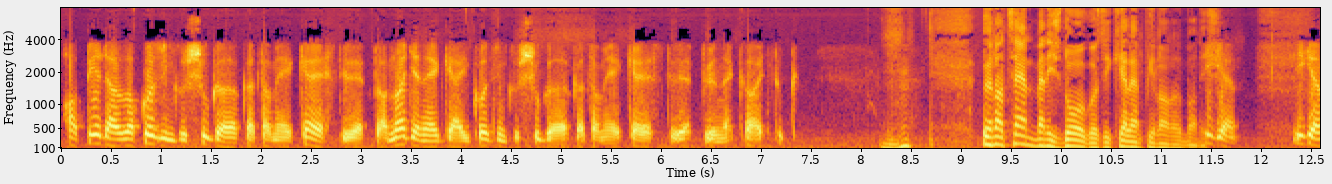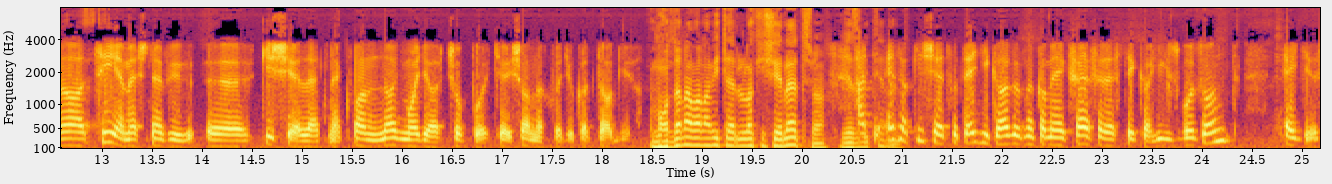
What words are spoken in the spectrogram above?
a, például a kozmikus sugarakat, amelyek keresztül a nagy energiájú kozmikus sugarakat, amelyek keresztül repülnek rajtuk. Uh-huh. Ön a CERN-ben is dolgozik jelen pillanatban is. Igen. Igen, a CMS nevű ö, kísérletnek van nagy magyar csoportja, és annak vagyok a tagja. Mondana valamit erről a kísérletről? Ez hát ez a kísérlet volt egyik azoknak, amelyek felfedezték a Higgs bozont, egy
